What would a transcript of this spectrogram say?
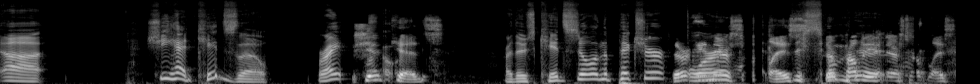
uh she had kids though, right? She had kids. Are those kids still in the picture? They're or, in there someplace. They're probably in there someplace.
